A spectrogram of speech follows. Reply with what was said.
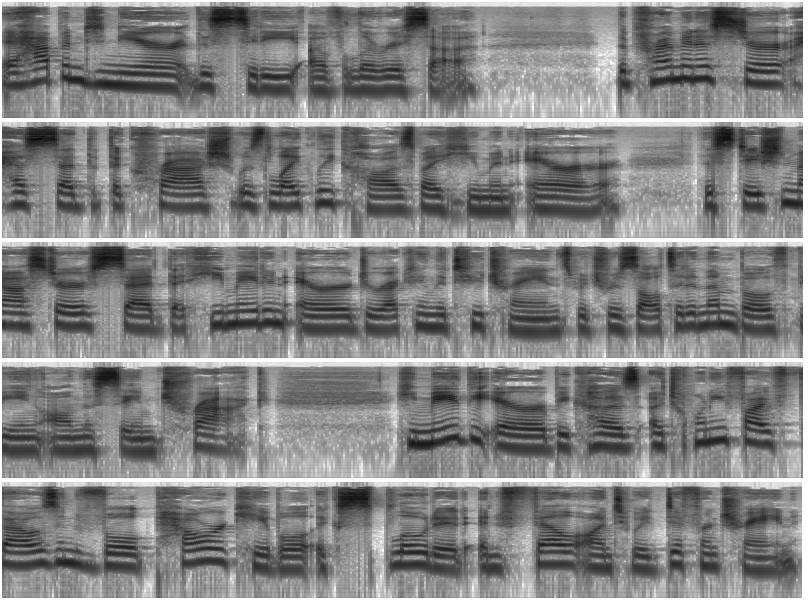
It happened near the city of Larissa. The prime minister has said that the crash was likely caused by human error. The station master said that he made an error directing the two trains, which resulted in them both being on the same track. He made the error because a 25,000 volt power cable exploded and fell onto a different train.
